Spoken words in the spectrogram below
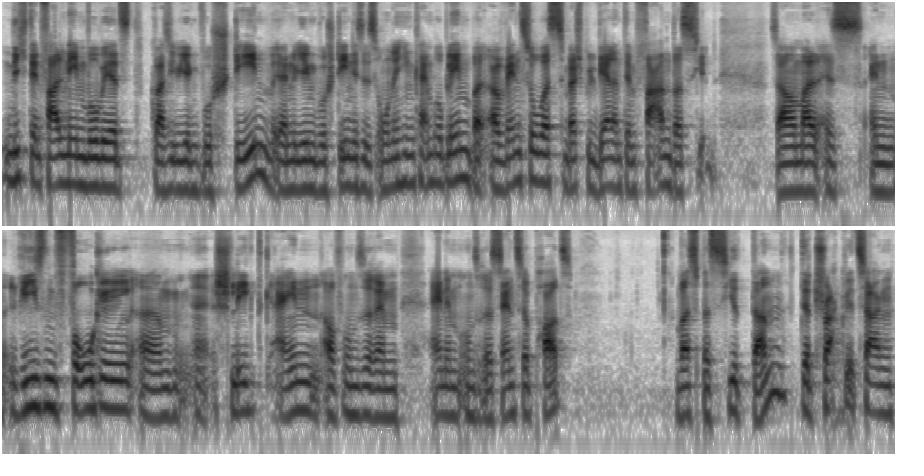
nicht den Fall nehmen, wo wir jetzt quasi irgendwo stehen. Wenn wir irgendwo stehen, ist es ohnehin kein Problem. Aber wenn sowas zum Beispiel während dem Fahren passiert, sagen wir mal, es ein Riesenvogel ähm, schlägt ein auf unserem, einem unserer Sensorparts, was passiert dann? Der Truck wird sagen,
